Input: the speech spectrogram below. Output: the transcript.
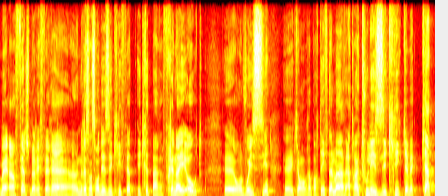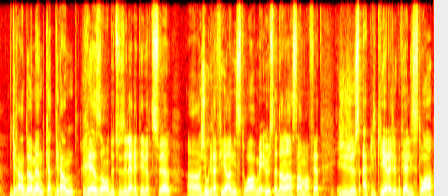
Bien, en fait, je me référais à une recension des écrits faite, écrite par Frenat et autres, euh, on le voit ici, euh, qui ont rapporté finalement à, travers tous les écrits qu'il y avait quatre grands domaines, quatre grandes raisons d'utiliser la réalité virtuelle en géographie et en histoire, mais eux, c'était dans l'ensemble, en fait. J'ai juste appliqué à la géographie et à l'histoire,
